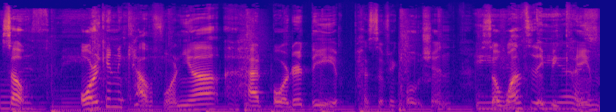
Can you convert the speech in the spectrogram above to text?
So, Oregon and California had bordered the Pacific Ocean, so once they became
